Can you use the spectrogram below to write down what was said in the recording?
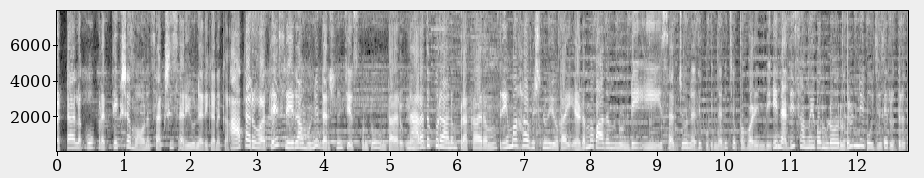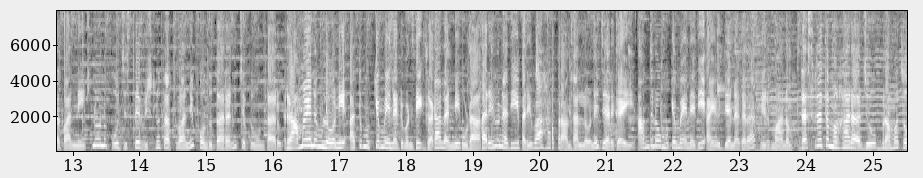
ఘట్టాలకు ప్రత్యక్ష మౌన సాక్షి సరియు నది గనక. ఆ తర్వాతే శ్రీరాముణ్ణి దర్శనం చేసుకుంటూ ఉంటారు. నారద పురాణం ప్రకారం శ్రీ మహావిష్ణువు యొక్క ఎడమ పాదం నుండి ఈ సర్జు నది పుట్టిందని చెప్పబడింది. ఈ నది సమీపంలో రుద్రుణ్ణి పూజిస్తే రుద్రతత్వాన్ని విష్ణువును పూజిస్తే విష్ణు తత్వాన్ని పొందుతారని చెబుతూ ఉంటారు. రామాయణంలోని అతి ముఖ్యమైనటువంటి ఘటాలన్నీ కూడా సరియు నది పరివాహక ప్రాంతాల్లోనే జరిగాయి. అందులో ముఖ్యమైనది అయోధ్య నగర నిర్మాణం. దశరథ మహారాజు భ్రమతో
